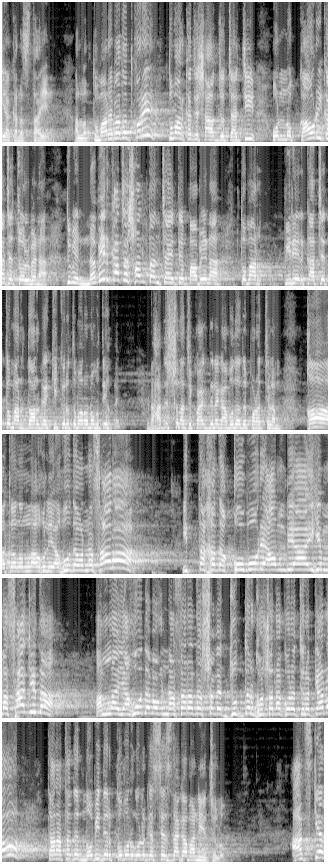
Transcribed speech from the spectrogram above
ইয়া কানাস্তাইন আল্লাহ তোমার ইবাদত করি, তোমার কাছে সাহায্য চাইছি, অন্য কাউরি কাছে চলবে না। তুমি নবীর কাছে সন্তান চাইতে পাবে না। তোমার পীরের কাছে তোমার দরগায় কি করে তোমার অনুমতি হয়? এটা হাদিস শোনাচ্ছি, কয়েকদিন আগে আবুদাতে পড়াচ্ছিলাম। কাতাল্লাহুল ইয়াহুদা ওয়ান নাসারা ইত্তাখাদা কবরে আম্বিয়াইহিম মাসাজিদা। আল্লাহ ইয়াহুদ এবং নাসারাদের সঙ্গে যুদ্ধের ঘোষণা করেছিল। কেন? তারা তাদের নবীদের কবরগুলোকে শেষ দাগা বানিয়েছিল। আজকের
